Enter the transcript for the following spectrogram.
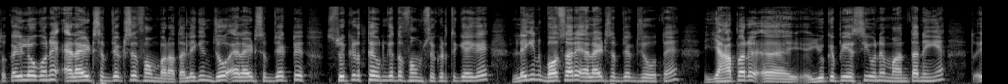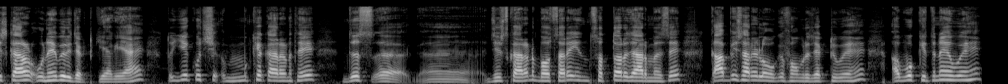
तो कई लोगों ने एलाइड सब्जेक्ट से फॉर्म भरा था। लेकिन जो एलाइड सब्जेक्ट स्वीकृत थे, उनके तो फॉर्म स्वीकृत किए गए। लेकिन बहुत सारे एलाइड सब्जेक्ट जो होते हैं, यहाँ पर यू उन्हें मानता नहीं है तो इस कारण उन्हें भी रिजेक्ट किया गया है। तो ये कुछ मुख्य कारण थे, जिस जिस कारण बहुत सारे इन सत्तर हज़ार में से काफ़ी सारे लोगों के फॉर्म रिजेक्ट हुए हैं। अब वो कितने हुए हैं,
